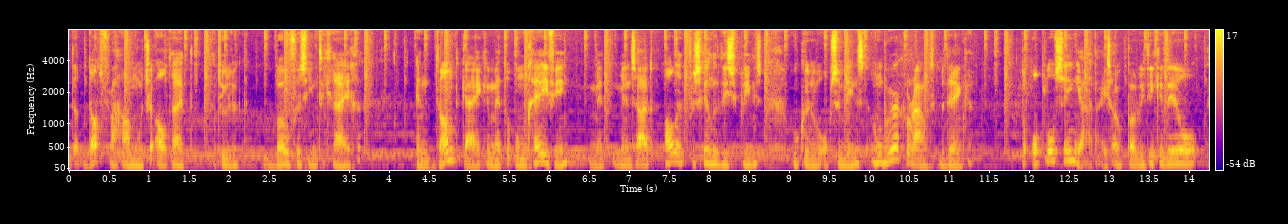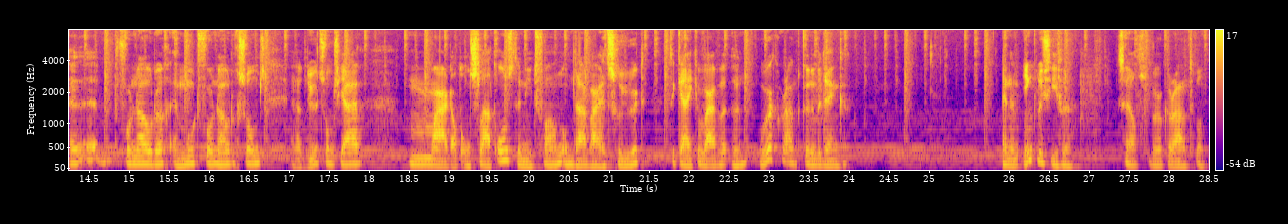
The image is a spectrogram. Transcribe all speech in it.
dat, dat verhaal moet je altijd natuurlijk boven zien te krijgen. En dan kijken met de omgeving, met mensen uit alle verschillende disciplines, hoe kunnen we op zijn minst een workaround bedenken. De oplossing, ja, daar is ook politieke wil eh, eh voor nodig en moed voor nodig soms. En dat duurt soms jaren. Maar dat ontslaat ons er niet van om daar waar het schuurt te kijken waar we een workaround kunnen bedenken. En een inclusieve zelfs workaround. Want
